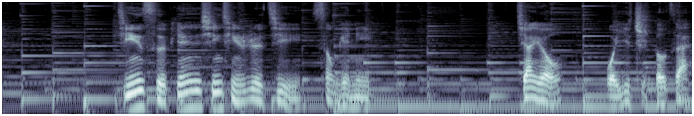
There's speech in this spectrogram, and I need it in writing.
仅此篇心情日记送给你，加油！我一直都在。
